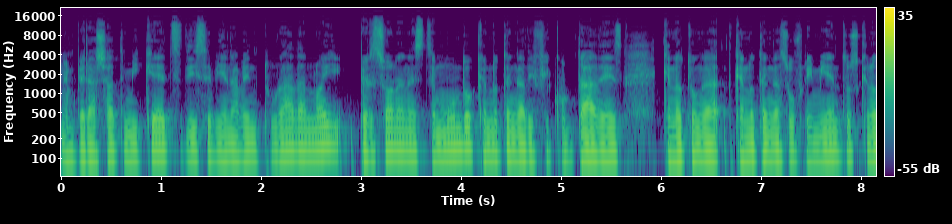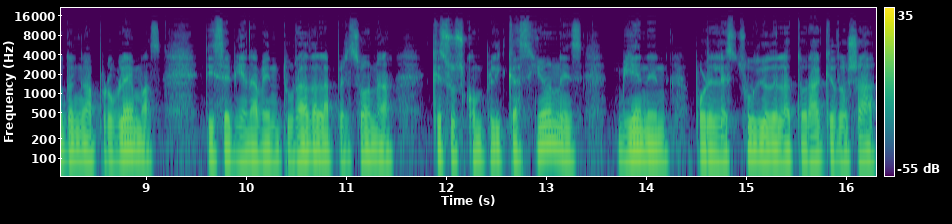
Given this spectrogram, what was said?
en Perashat Miketz dice, bienaventurada, no hay persona en este mundo que no tenga dificultades, que no tenga, que no tenga sufrimientos, que no tenga problemas. Dice, bienaventurada la persona que sus complicaciones vienen por el estudio de la Torah Kedoshá.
